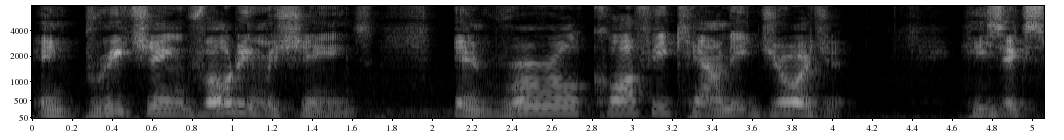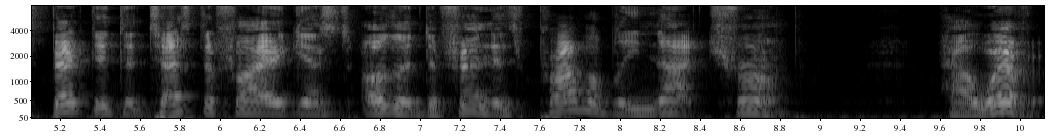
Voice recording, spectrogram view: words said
in breaching voting machines in rural Coffee County, Georgia. He's expected to testify against other defendants, probably not Trump. However,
